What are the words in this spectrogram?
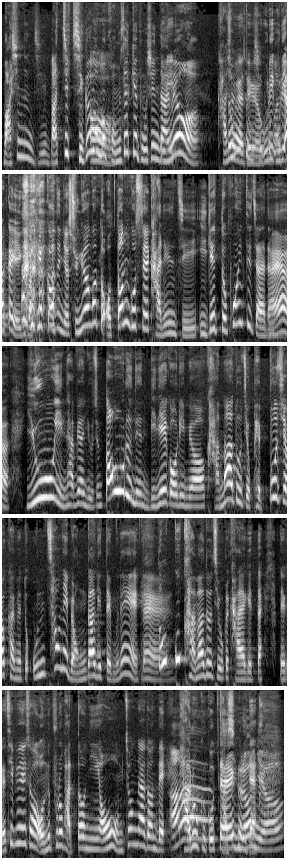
맛있는지 맛집 지금 어. 한번 검색해 보신다면 가셔야 돼요. 우리 것 우리. 아까 얘기 막 했거든요. 중요한 건 또 어떤 곳을 가는지 이게 또 포인트잖아요. 유후인 하면 요즘 떠오르는 민예거리며 가마도 지옥, 벳부 지역 하면 또 온천의 명가기 때문에 네. 또꼭 가마도 지옥을 가야겠다. 내가 TV에서 어느 프로 봤더니 어 엄청나던데 아, 바로 그곳 네, 가십니다. 그럼요.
